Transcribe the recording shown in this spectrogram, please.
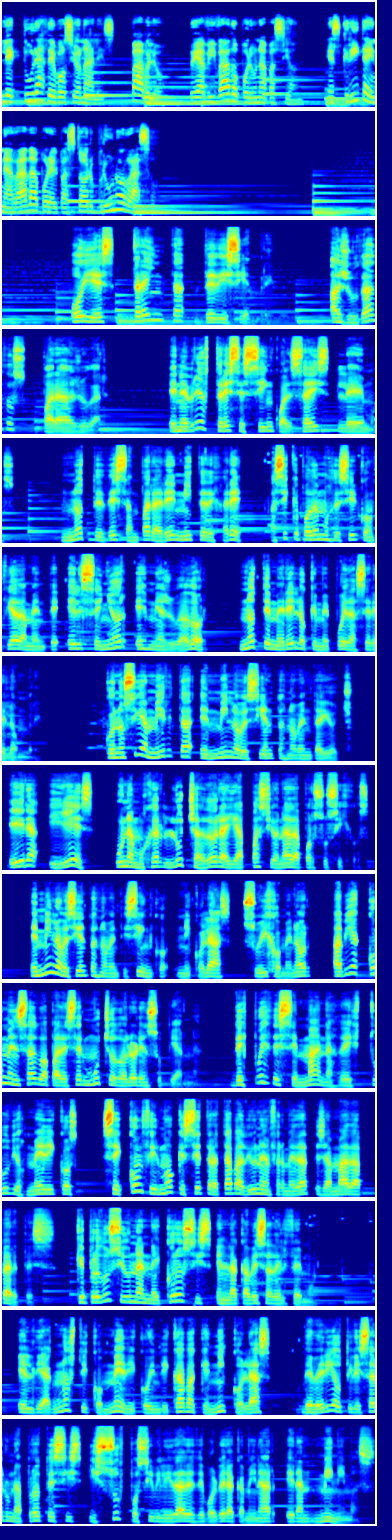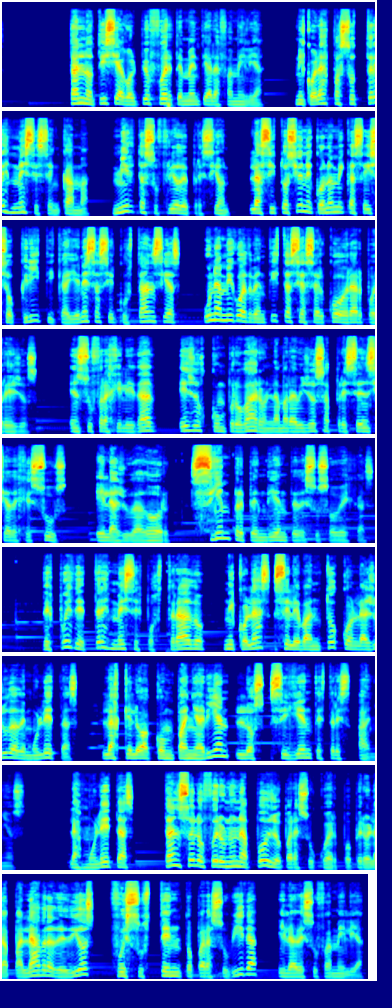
Lecturas devocionales. Pablo, reavivado por una pasión. Escrita y narrada por el pastor Bruno Razo. Hoy es 30 de diciembre. Ayudados para ayudar. En Hebreos 13, 5 al 6 leemos, No te desampararé ni te dejaré. Así que podemos decir confiadamente, el Señor es mi ayudador no temeré lo que me pueda hacer el hombre. Conocí a Mirta en 1998. Era y es una mujer luchadora y apasionada por sus hijos. En 1995, Nicolás, su hijo menor, había comenzado a padecer mucho dolor en su pierna. Después de semanas de estudios médicos, se confirmó que se trataba de una enfermedad llamada PERTES que produce una necrosis en la cabeza del fémur. El diagnóstico médico indicaba que Nicolás debería utilizar una prótesis y sus posibilidades de volver a caminar eran mínimas. Tal noticia golpeó fuertemente a la familia. Nicolás pasó tres meses en cama, Mirta sufrió depresión, la situación económica se hizo crítica y en esas circunstancias un amigo adventista se acercó a orar por ellos. En su fragilidad, ellos comprobaron la maravillosa presencia de Jesús, el ayudador, siempre pendiente de sus ovejas. Después de tres meses postrado, Nicolás se levantó con la ayuda de muletas, las que lo acompañarían los siguientes tres años. Las muletas tan solo fueron un apoyo para su cuerpo, pero la palabra de Dios fue sustento para su vida y la de su familia.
